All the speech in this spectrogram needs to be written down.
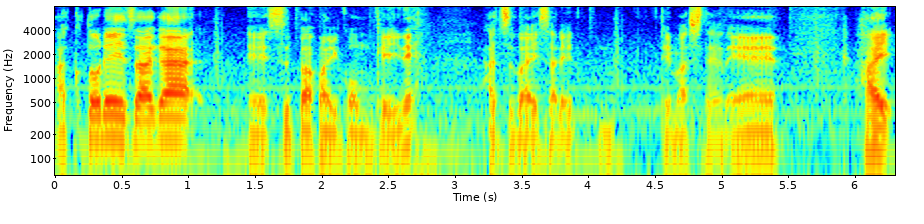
アクトレイザーが、えースーパーファミコン向けにね、発売されてましたよね。はい。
